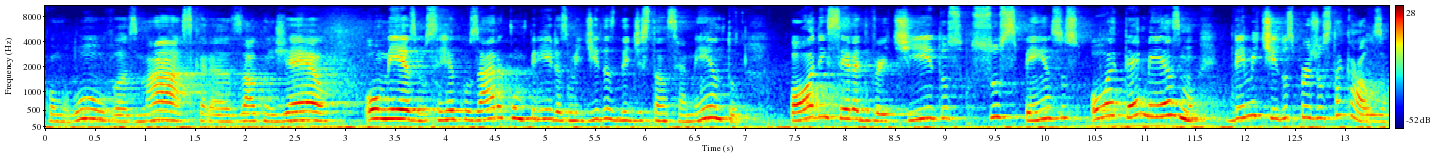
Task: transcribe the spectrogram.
como luvas, máscaras, álcool em gel, ou mesmo se recusar a cumprir as medidas de distanciamento, podem ser advertidos, suspensos ou até mesmo demitidos por justa causa.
